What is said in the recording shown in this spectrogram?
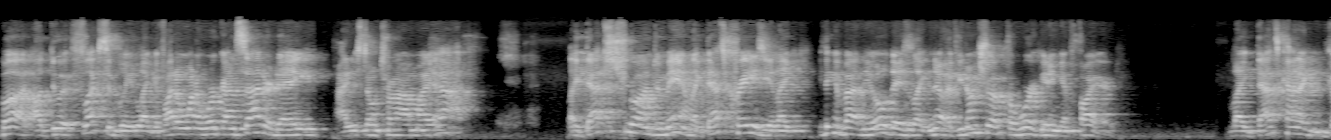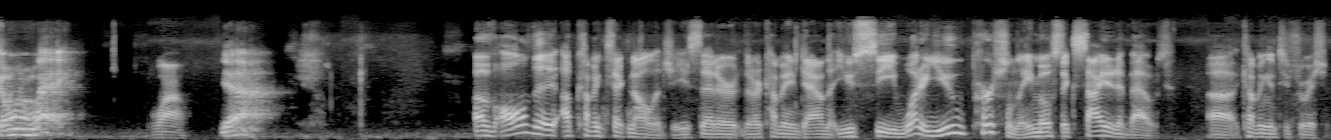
but I'll do it flexibly. Like if I don't want to work on Saturday, I just don't turn on my app. Like that's true on demand. Like that's crazy. Like you think about in the old days, like no, if you don't show up for work, you're gonna get fired. Like that's kind of going away. Wow. Yeah. Of all the upcoming technologies that are that are coming down that you see, what are you personally most excited about uh, coming into fruition?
